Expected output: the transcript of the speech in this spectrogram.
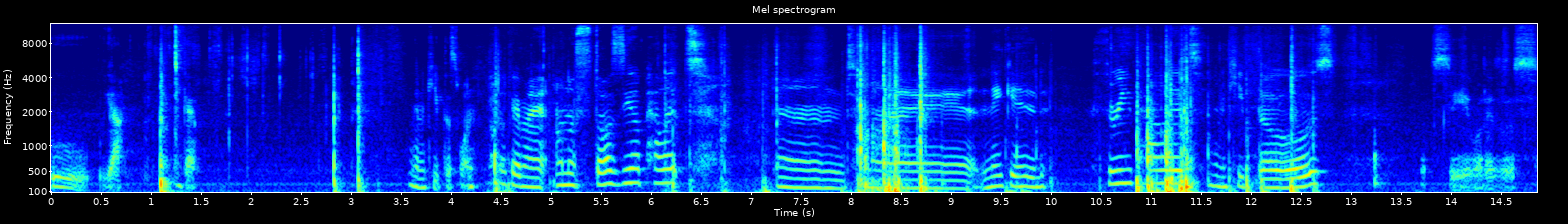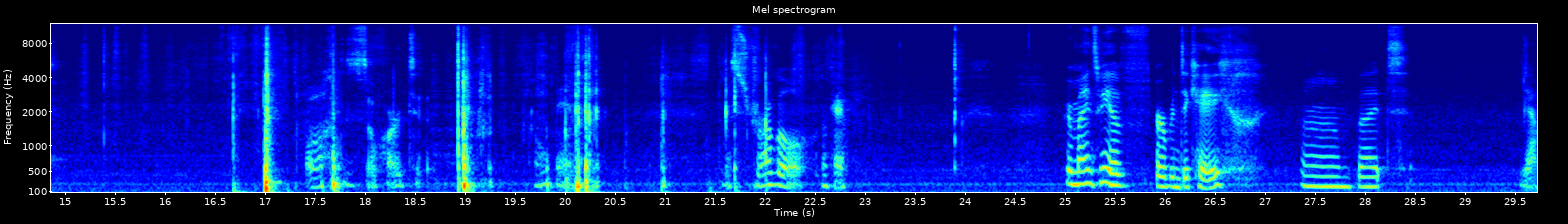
Ooh, yeah, okay. I'm gonna keep this one. Okay, my Anastasia palette and my Naked 3 palette. I'm gonna keep those. Let's see, what is this? Oh, this is so hard to open. The struggle. Okay. Reminds me of Urban Decay. Um, but yeah,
